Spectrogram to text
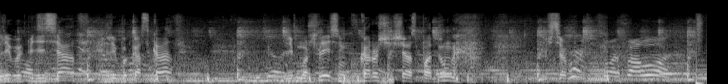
либо 50, либо каскад, либо, может, лесенку. Короче, сейчас подумаем, все будет. Por.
